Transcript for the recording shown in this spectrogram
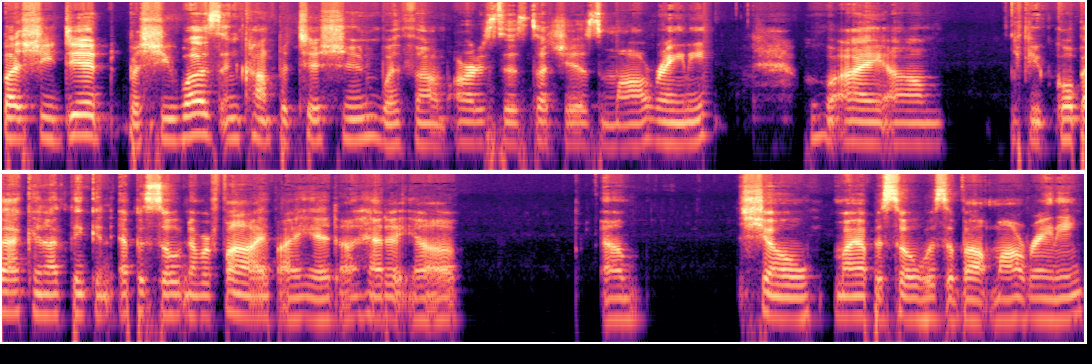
But she did, but she was in competition with um, artists such as Ma Rainey, who I, um, if you go back and I think in episode number five, I had I had a uh, um, show. My episode was about Ma Rainey.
